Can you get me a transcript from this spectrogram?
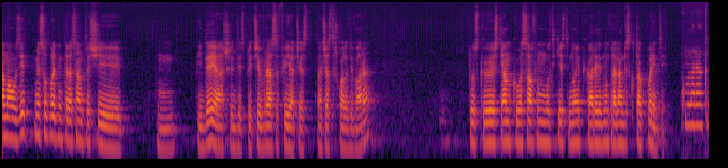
Am auzit, mi s-a părut interesantă și m, ideea și despre ce vrea să fie acest, această școală de vară. Plus că știam că o să aflu multe chestii noi pe care nu prea le-am discutat cu părinții. Acumularea cât,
